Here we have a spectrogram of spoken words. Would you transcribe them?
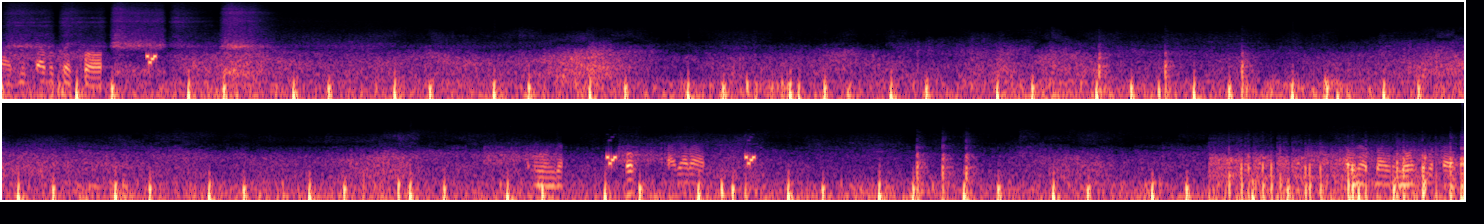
Yeah, just double click for. Oh, I got a. Up by the northwest.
